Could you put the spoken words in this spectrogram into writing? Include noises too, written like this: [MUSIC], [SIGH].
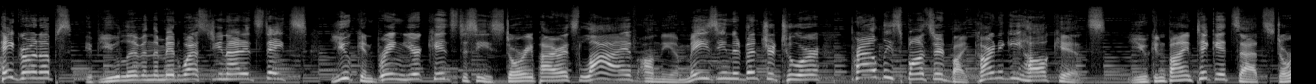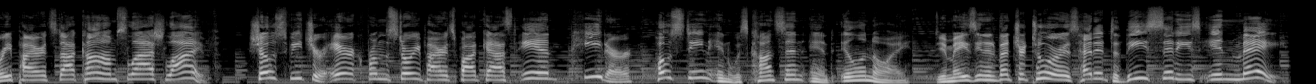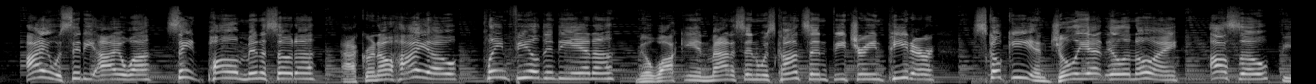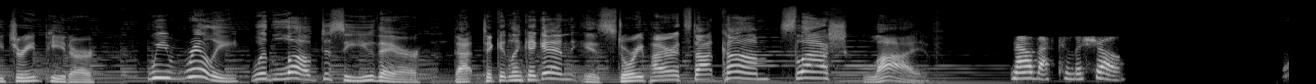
Hey grown-ups, if you live in the Midwest United States, you can bring your kids to see Story Pirates live on the Amazing Adventure Tour, proudly sponsored by Carnegie Hall Kids. You can find tickets at storypirates.com/live. Shows feature Eric from the Story Pirates podcast and Peter hosting in Wisconsin and Illinois. The Amazing Adventure Tour is headed to these cities in May. Iowa City, Iowa, St. Paul, Minnesota, Akron, Ohio, Plainfield, Indiana, Milwaukee and Madison, Wisconsin, featuring Peter, Skokie and Joliet, Illinois, also featuring Peter. We really would love to see you there. That ticket link again is storypirates.com slash live. Now back to the show.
